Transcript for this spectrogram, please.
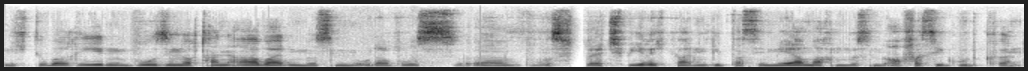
nicht drüber reden, wo sie noch dran arbeiten müssen oder wo es, äh, wo es vielleicht Schwierigkeiten gibt, was sie mehr machen müssen, auch was sie gut können.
